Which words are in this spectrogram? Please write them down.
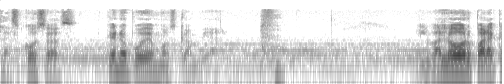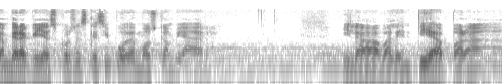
las cosas que no podemos cambiar. El valor para cambiar aquellas cosas que sí podemos cambiar. Y la valentía para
